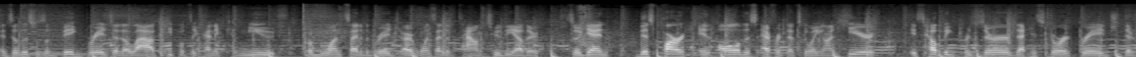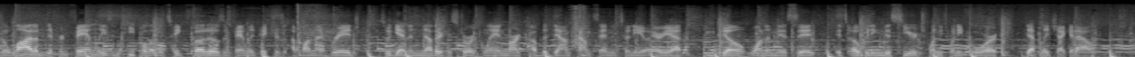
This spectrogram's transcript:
And so this was a big bridge that allowed people to kind of commute from one side of the bridge or one side of the town to the other. So again, this park and all of this effort that's going on here is helping preserve that historic bridge. There's a lot of different families and people that will take photos and family pictures up on that bridge. So again, another historic landmark of the downtown San Antonio area. You don't want to miss it. It's opening this year, 2024. Definitely check it out.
